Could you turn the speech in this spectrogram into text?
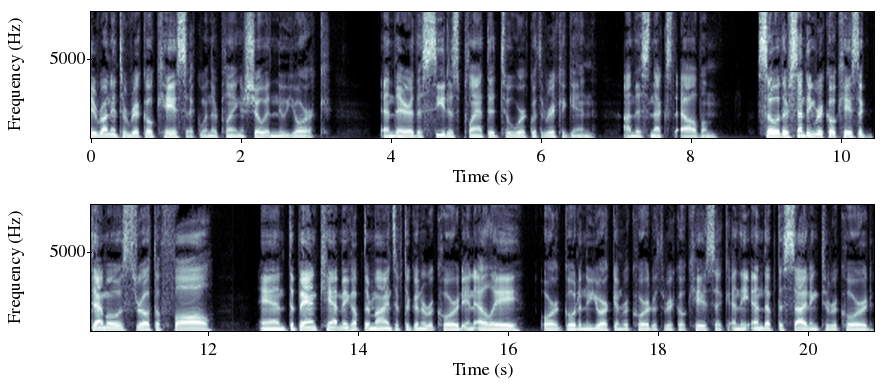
they run into Ric Ocasek when they're playing a show in New York. And there, the seed is planted to work with Ric again on this next album. So they're sending Ric Ocasek demos throughout the fall. And the band can't make up their minds if they're going to record in LA or go to New York and record with Ric Ocasek. And they end up deciding to record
